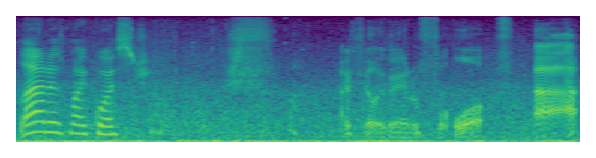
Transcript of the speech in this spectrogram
That is my question. I feel like I'm gonna fall off. Ah.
